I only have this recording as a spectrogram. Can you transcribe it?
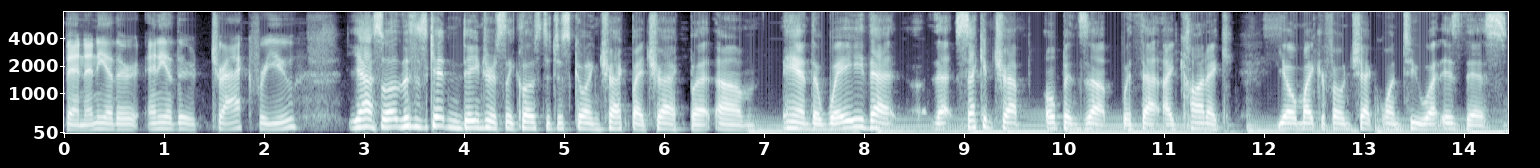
Ben, any other any other track for you? Yeah, so this is getting dangerously close to just going track by track, but um man, the way that that second trap opens up with that iconic yo microphone check one two what is this?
